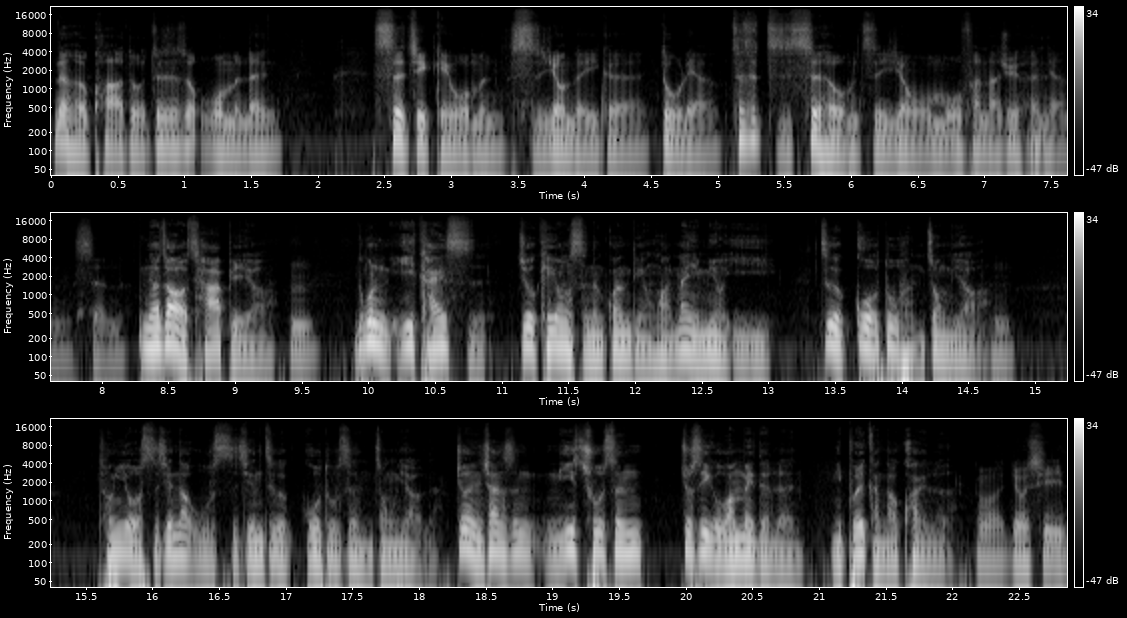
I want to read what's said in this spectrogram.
任何跨度，这就是我们能设计给我们使用的一个度量，这是只适合我们自己用，我们无法拿去衡量神。你要知道有差别哦。嗯，如果你一开始就可以用神的观点的话，那也没有意义。这个过渡很重要。嗯，从有时间到无时间，这个过渡是很重要的。就很像是你一出生就是一个完美的人，你不会感到快乐。那么游戏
